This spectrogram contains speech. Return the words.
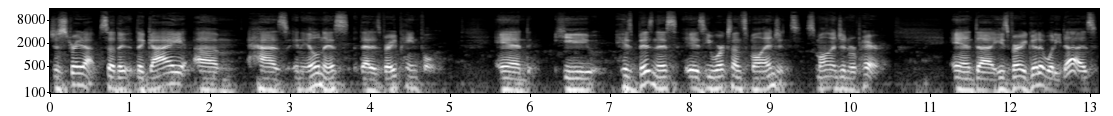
Just straight up. So the, the guy um, has an illness that is very painful. And he his business is he works on small engines, small engine repair. and uh, he's very good at what he does.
